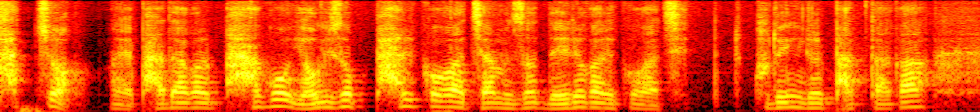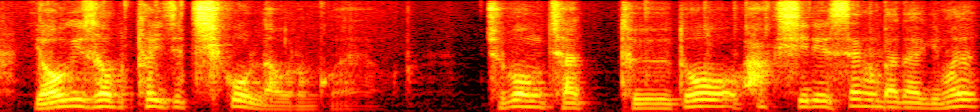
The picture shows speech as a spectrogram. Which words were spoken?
팠죠. 네, 바닥을 파고 여기서 팔 것 같이 하면서 내려갈 것 같이 구덩이를 팠다가 여기서부터 이제 치고 올라오는 거예요. 주봉 차트도 확실히 생바닥임을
